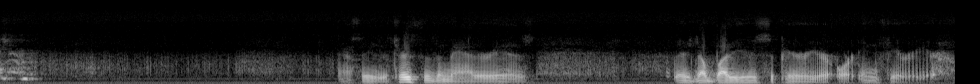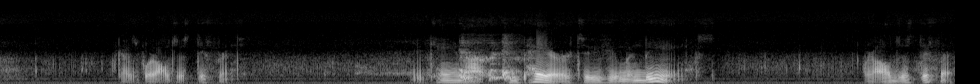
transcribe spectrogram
now see, the truth of the matter is there's nobody who's superior or inferior because we're all just different. You cannot compare to human beings. We're all just different.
